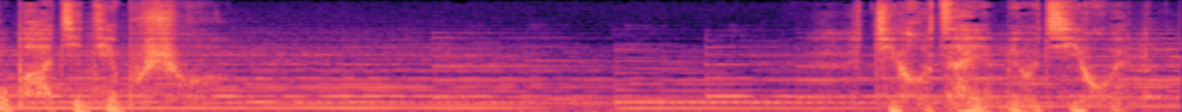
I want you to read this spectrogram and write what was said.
我怕今天不说。今后再也没有机会了。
